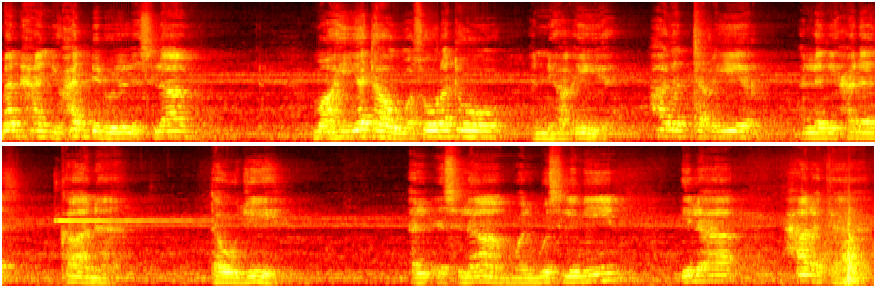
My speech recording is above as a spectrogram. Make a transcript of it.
منحا يحدد للإسلام ماهيته وصورته النهائية. هذا التغيير الذي حدث كان توجيه الإسلام والمسلمين إلى حركة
